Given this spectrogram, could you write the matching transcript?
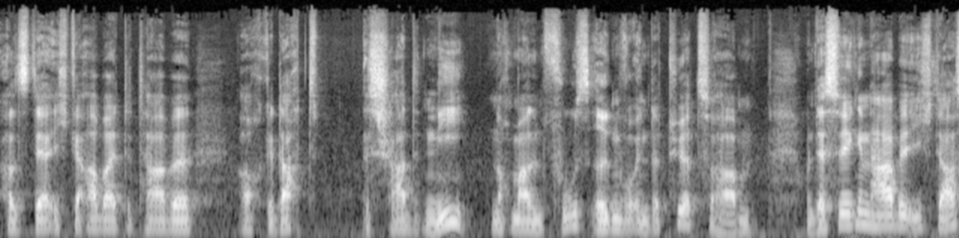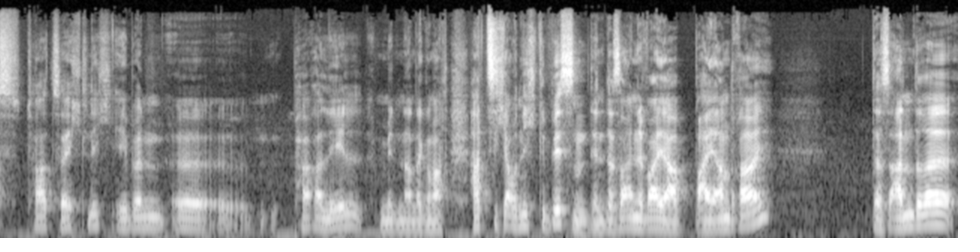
als der ich gearbeitet habe, auch gedacht, es schadet nie, nochmal einen Fuß irgendwo in der Tür zu haben. Und deswegen habe ich das tatsächlich eben äh, parallel miteinander gemacht. Hat sich auch nicht gebissen, denn das eine war ja Bayern 3, das andere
